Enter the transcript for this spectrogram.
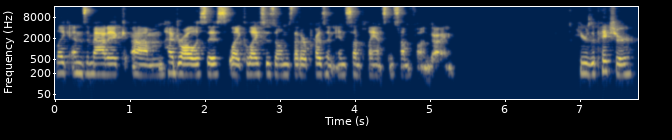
like enzymatic um, hydrolysis, like lysosomes that are present in some plants and some fungi. Here's a picture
